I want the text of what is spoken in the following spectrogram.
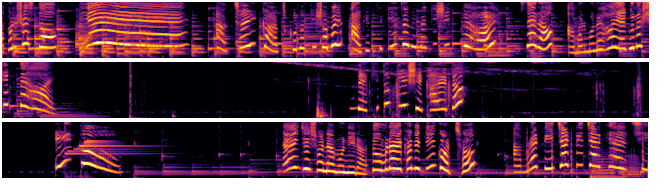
এখন সুস্থ। ইয়ে! আচ্ছা এই কাজগুলো কি সবাই আগে থেকেই জানে নাকি শিখতে হয়? স্যারা আমার মনে হয় এগুলো শিখতে হয়। দেখি তো কে শেখায় এটা। এই তোমরা এখানে কি করছ? আমরা টিচার টিচার খেলছি।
